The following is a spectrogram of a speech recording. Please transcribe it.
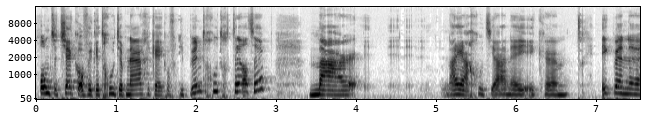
om te checken of ik het goed heb nagekeken... of ik die punten goed geteld heb. Maar, eh, nou ja, goed, ja, nee, ik... ehm, ik ben, eh,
